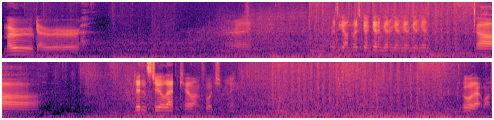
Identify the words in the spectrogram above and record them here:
Murder. Alright. Where's he going? Where's he going? Get him, get him, get him, get him, get him, get him. Ah. Didn't steal that kill, unfortunately. Or that one.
